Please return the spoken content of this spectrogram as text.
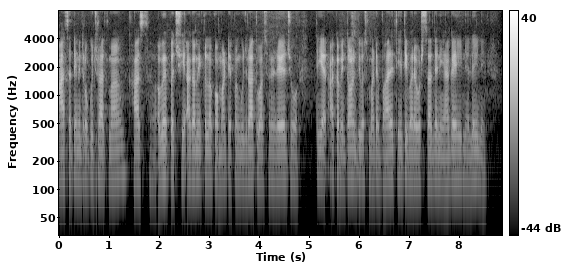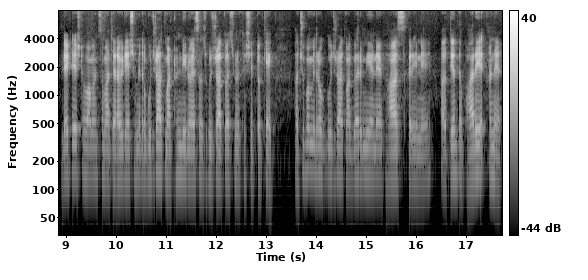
આ સાથે મિત્રો, ગુજરાતમાં ખાસ હવે પછી આગામી કલાકો માટે પણ ગુજરાતવાસીઓને રહેજો. તૈયાર આગામી ત્રણ દિવસ માટે ભારેથી અતિ ભારે વરસાદની આગાહીને લઈને લેટેસ્ટ હવામાન સમાચાર આવી રહ્યા છે. મિત્રો, ગુજરાતમાં ઠંડીનો અહેસાસ ગુજરાતવાસીઓને થશે તો ક્યાંક? હજુ પણ મિત્રો, ગુજરાતમાં ગરમી અને ખાસ કરીને અત્યંત ભારે અને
